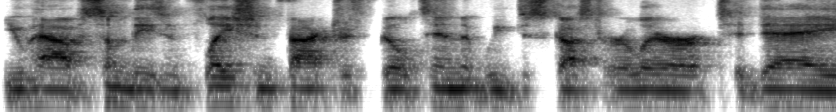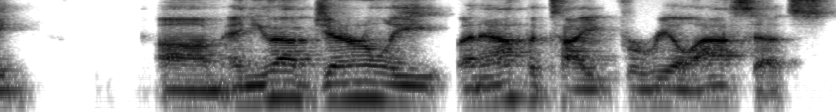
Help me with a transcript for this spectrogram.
You have some of these inflation factors built in that we discussed earlier today. Um, and you have generally an appetite for real assets.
